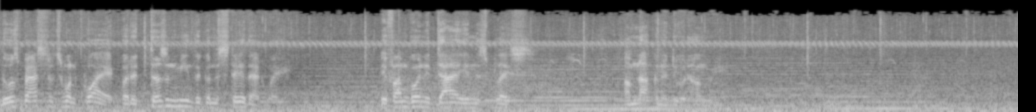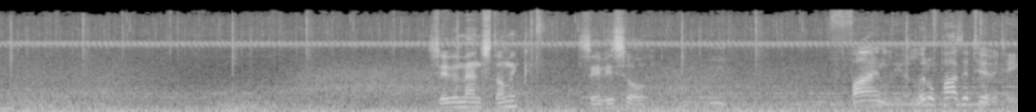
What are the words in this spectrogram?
Those bastards went quiet, but it doesn't mean they're gonna stay that way. If I'm going to die in this place, I'm not gonna do it hungry. Save a man's stomach, save his soul. Finally, a little positivity.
